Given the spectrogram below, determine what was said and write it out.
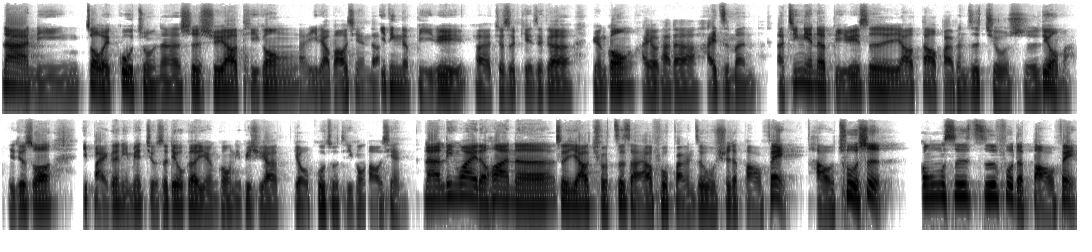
那您作为雇主呢，是需要提供呃医疗保险的一定的比率，呃，就是给这个员工还有他的孩子们。啊，今年的比率是要到百分之九十六嘛，也就是说一百个里面九十六个员工你必须要有雇主提供保险。那另外的话呢，是要求至少要付百分之五十的保费。好处是。公司支付的保费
